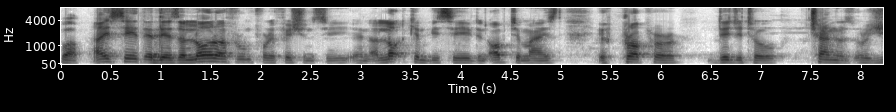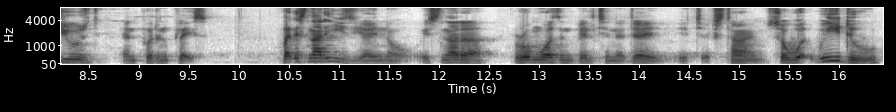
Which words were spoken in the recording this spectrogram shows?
Wow. I say that there's a lot of room for efficiency and a lot can be saved and optimized if proper digital channels are used and put in place. But it's not easy, I know. It's not a, Rome wasn't built in a day. It takes time. So what we do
